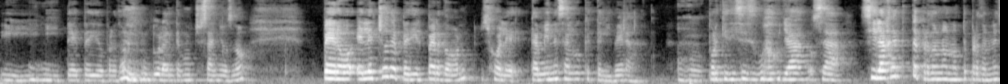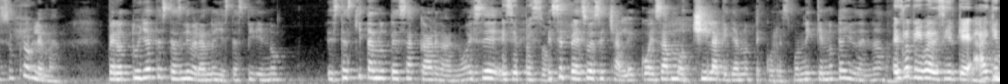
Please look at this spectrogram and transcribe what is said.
y, te he pedido perdón durante muchos años, ¿no? Pero el hecho de pedir perdón, híjole, también es algo que te libera, porque dices, wow, ya, o sea, si la gente te perdona o no te perdona, es su problema. Pero tú ya te estás liberando y estás pidiendo, estás quitándote esa carga, ¿no? Ese, ese peso. Ese peso, ese chaleco, esa mochila que ya no te corresponde y que no te ayuda en nada. Es lo que iba a decir, que, hay, que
